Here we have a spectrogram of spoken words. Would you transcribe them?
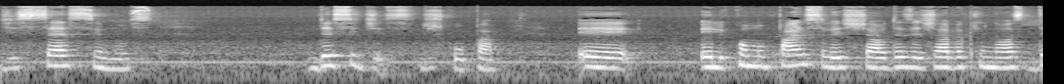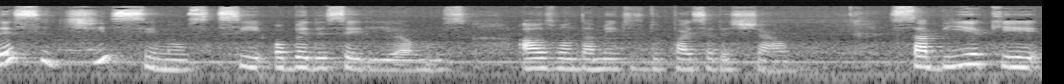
disséssemos, decidisse, desculpa, é, ele, como Pai Celestial, desejava que nós decidíssemos se obedeceríamos aos mandamentos do Pai Celestial. Sabia que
